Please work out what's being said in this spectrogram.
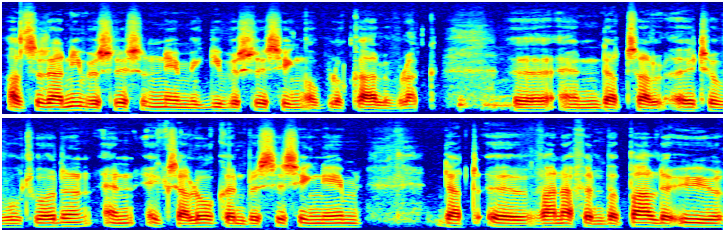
Als ze dat niet beslissen, neem ik die beslissing op lokale vlak. en dat zal uitgevoerd worden. En ik zal ook een beslissing nemen dat uh, vanaf een bepaalde uur,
